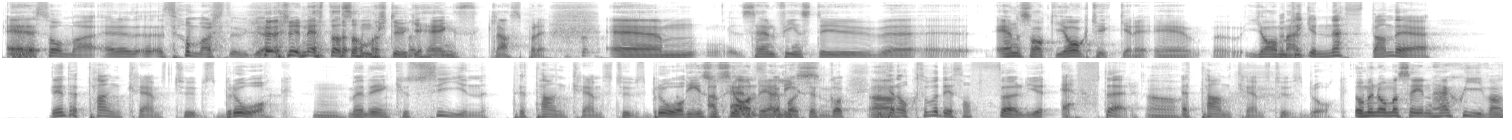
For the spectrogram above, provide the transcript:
Är Eh, det sommar, är det eh, sommarstuga? det är nästan sommarstugehängsklass på det. Ehm, sen finns det ju eh, en sak jag tycker är... Jag, Jag tycker nästan det. Det är inte tandkrämstubsbråk, Mm. men det är en kusin till tandkrämstubsbråk. Det är socialrealism. Ja. Det kan också vara det som följer efter Ja. ett tandkrämstubsbråk. Ja, men om man säger den här skivan,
